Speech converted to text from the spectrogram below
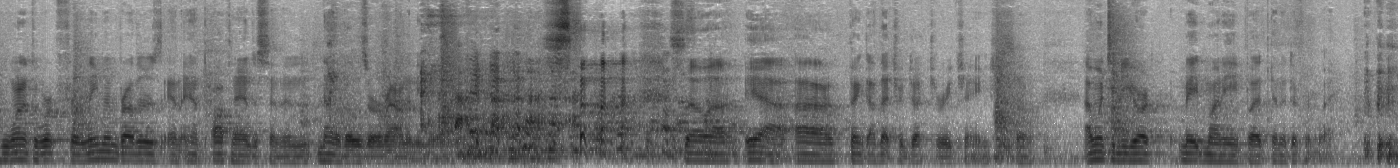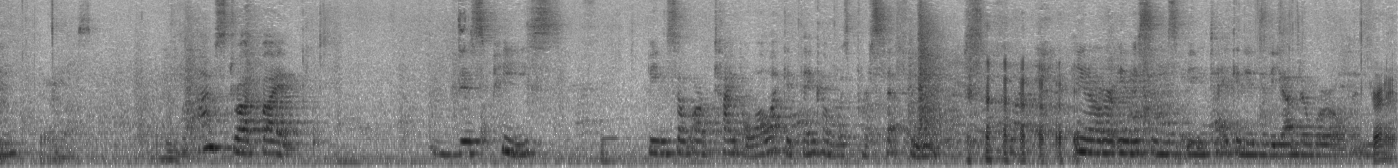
who wanted to work for Lehman Brothers and Aunt Arthur Andersen, and none of those are around anymore. so so, uh, yeah, uh, thank God that trajectory changed. So I went to New York, made money, but in a different way. Yeah. I'm struck by this piece being so archetypal. All I could think of was Persephone. you know, her innocence being taken into the underworld. And, Right.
